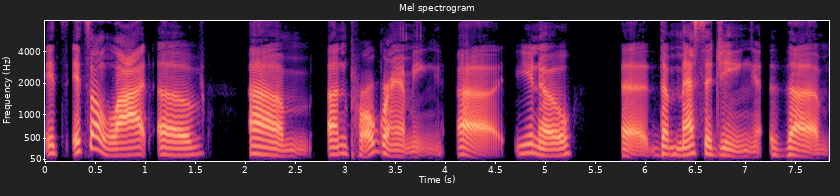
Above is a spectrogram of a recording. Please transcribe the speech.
it's it's a lot of um unprogramming uh you know uh, the messaging the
